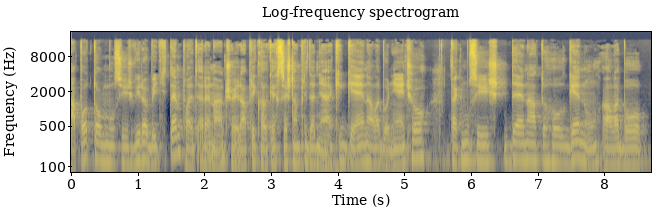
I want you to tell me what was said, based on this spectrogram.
a potom musíš vyrobiť template RNA, čo je napríklad, keď chceš tam pridať nejaký gen alebo niečo, tak musíš DNA toho genu alebo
